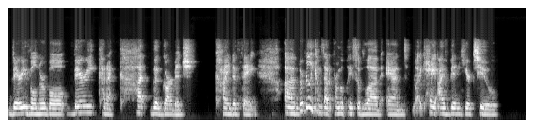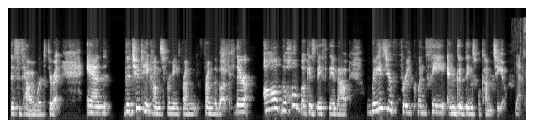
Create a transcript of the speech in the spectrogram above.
very vulnerable, very kind of cut the garbage kind of thing, um, but really comes at it from a place of love and like, hey, I've been here too. This is how I work through it. And the two take homes for me from from the book they're all the whole book is basically about raise your frequency and good things will come to you yes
